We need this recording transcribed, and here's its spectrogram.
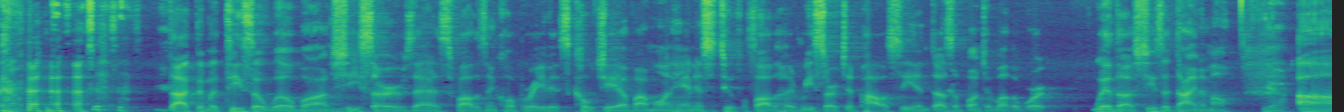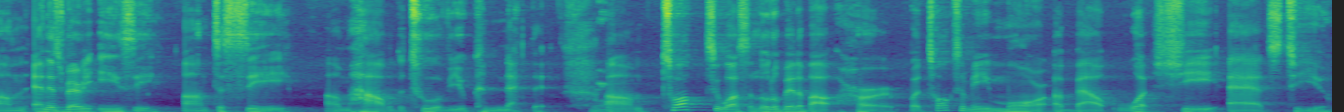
Dr. Matisa Wilbon, she serves as Fathers Incorporated's co-chair of our Moynihan Institute for Fatherhood Research and Policy and does a bunch of other work with us. She's a dynamo. Yeah. Um, and it's very easy um, to see um, how the two of you connected. Yeah. Um, talk to us a little bit about her, but talk to me more about what she adds to you.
